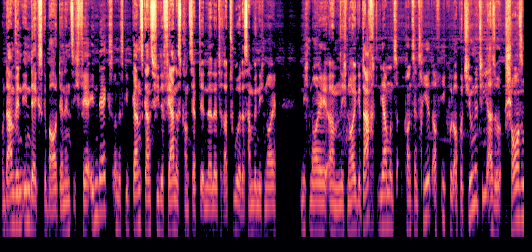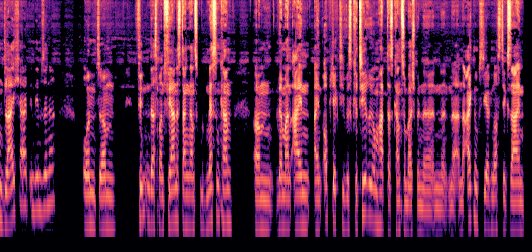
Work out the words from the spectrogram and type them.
Und da haben wir einen Index gebaut, der nennt sich Fair Index und es gibt ganz, ganz viele Fairness-Konzepte in der Literatur. Das haben wir nicht neu nicht neu, ähm, nicht neu gedacht. Wir haben uns konzentriert auf Equal Opportunity, also Chancengleichheit in dem Sinne und ähm, finden, dass man Fairness dann ganz gut messen kann, ähm, wenn man ein, ein objektives Kriterium hat. Das kann zum Beispiel eine, eine, eine Eignungsdiagnostik sein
